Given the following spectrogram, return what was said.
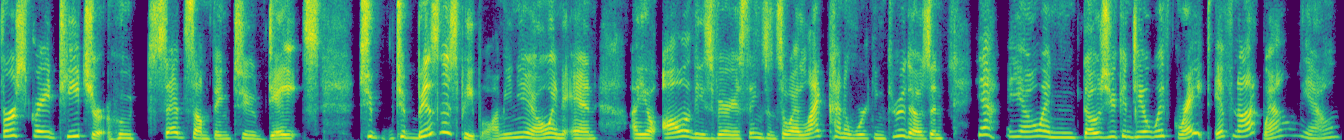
first grade teacher who said something to dates to to business people i mean you know and and uh, you know all of these various things and so i like kind of working through those and yeah you know and those you can deal with great if not well you know.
